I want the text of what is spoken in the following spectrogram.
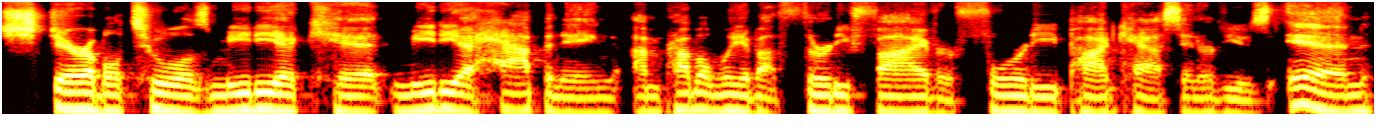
shareable tools, media kit, media happening. I'm probably about 35 or 40 podcast interviews in.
